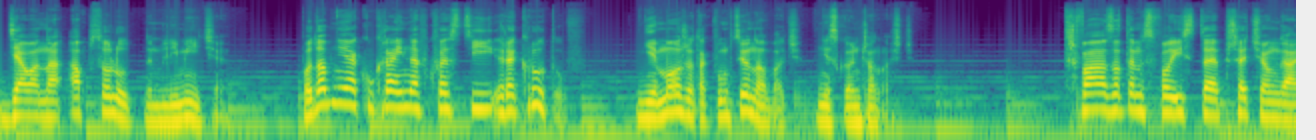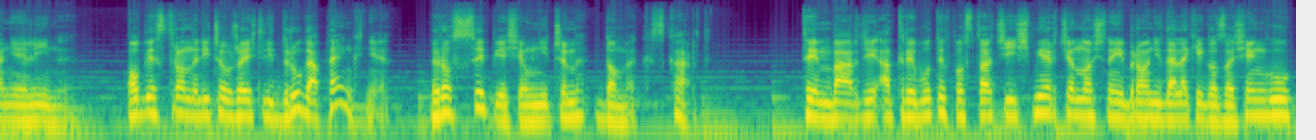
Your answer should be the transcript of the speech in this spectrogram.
działa na absolutnym limicie. Podobnie jak Ukraina w kwestii rekrutów. Nie może tak funkcjonować w nieskończoność. Trwa zatem swoiste przeciąganie liny. Obie strony liczą, że jeśli druga pęknie, rozsypie się niczym domek z kart. Tym bardziej atrybuty w postaci śmiercionośnej broni dalekiego zasięgu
